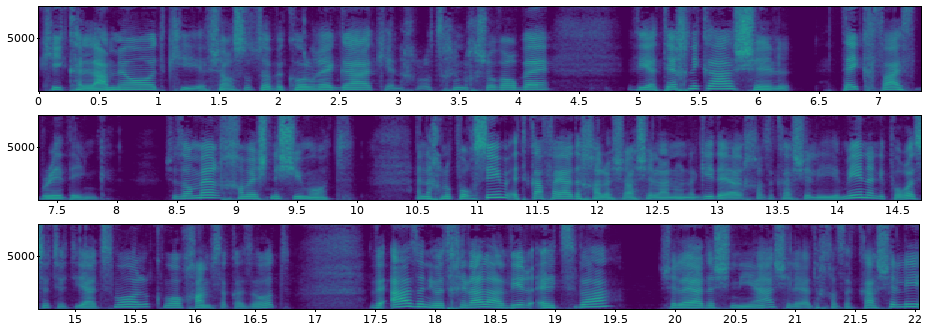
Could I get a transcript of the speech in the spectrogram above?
כי היא קלה מאוד, כי אפשר לעשות אותה בכל רגע, כי אנחנו לא צריכים לחשוב הרבה, והיא הטכניקה של take five breathing, שזה אומר חמש נשימות. אנחנו פורסים את כף היד החלשה שלנו, נגיד היד החזקה שלי ימין, אני פורסת את יד שמאל, כמו חמסה כזאת, ואז אני מתחילה להעביר אצבע של היד השנייה, של היד החזקה שלי,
